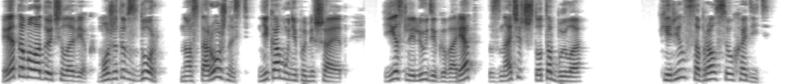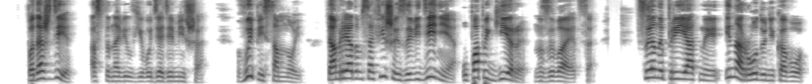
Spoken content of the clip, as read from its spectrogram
Это, молодой человек, может и вздор, но осторожность никому не помешает, если люди говорят, значит, что-то было. Кирилл собрался уходить. «Подожди!» — остановил его дядя Миша. «Выпей со мной. Там рядом с афишей заведение у папы Геры называется. Цены приятные и народу никого.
